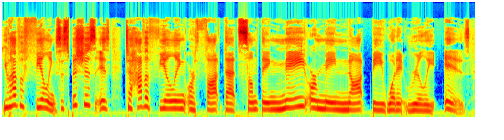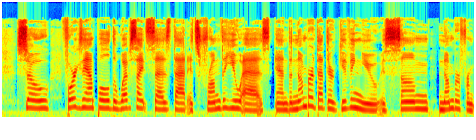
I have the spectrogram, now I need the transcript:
you have a feeling. Suspicious is to have a feeling or thought that something may or may not be what it really is. So, for example, the website says that it's from the US and the number that they're giving you is some number from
